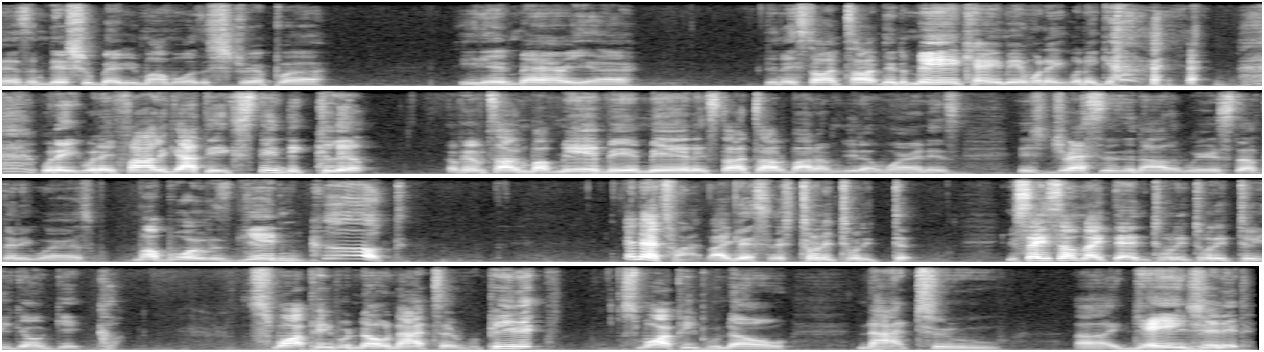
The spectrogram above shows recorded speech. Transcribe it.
His initial baby mama was a stripper. He didn't marry her. Then they started talking. Then the men came in when they when they got when they when they finally got the extended clip of him talking about men being men. They started talking about him, you know, wearing his his dresses and all the weird stuff that he wears. My boy was getting cooked, and that's fine. Like, listen, it's 2022. You say something like that in 2022, you're gonna get cooked. Smart people know not to repeat it. Smart people know not to uh, engage in it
